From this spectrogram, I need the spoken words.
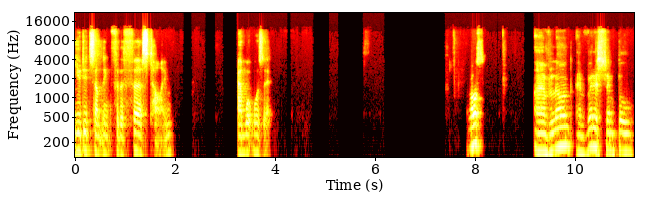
you did something for the first time. And what was it? Ross, I've learned a very simple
